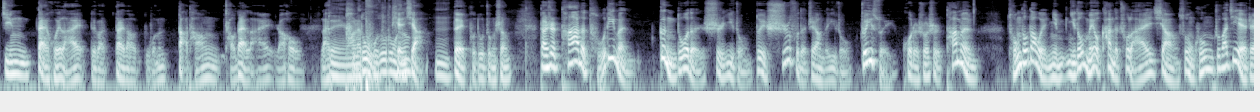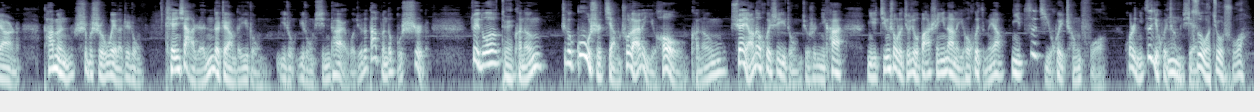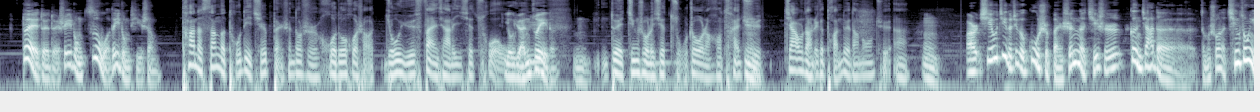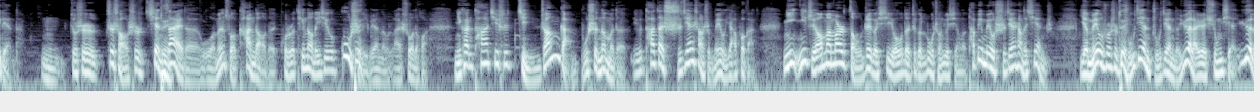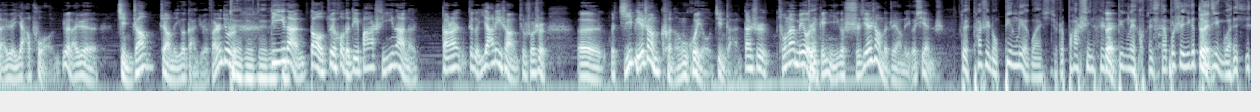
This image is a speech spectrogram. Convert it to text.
经带回来，对吧？带到我们大唐朝代来，然后来普普度天下，嗯，对，普度众生。但是他的徒弟们更多的是一种对师傅的这样的一种追随，或者说是他们从头到尾，你你都没有看得出来，像孙悟空、猪八戒这样的，他们是不是为了这种天下人的这样的一种一种一种心态？我觉得大部分都不是的，最多对可能这个故事讲出来了以后，可能宣扬的会是一种，就是你看你经受了九九八十一难了以后会怎么样？你自己会成佛，或者你自己会成仙。嗯自我救赎啊。对对对，是一种自我的一种提升。他的三个徒弟其实本身都是或多或少由于犯下了一些错误，有原罪的，嗯，对，经受了一些诅咒，然后才去加入到这个团队当中去。啊，嗯，而《西游记》的这个故事本身呢，其实更加的怎么说呢，轻松一点的。嗯，就是至少是现在的我们所看到的，或者说听到的一些个故事里边的来说的话，你看它其实紧张感不是那么的，因为它在时间上是没有压迫感的。你你只要慢慢走这个西游的这个路程就行了，它并没有时间上的限制，也没有说是逐渐逐渐的越来越凶险、越来越压迫、越来越紧张这样的一个感觉。反正就是第一难到最后的第八十一难呢，当然这个压力上就说是，呃，级别上可能会有进展，但是从来没有人给你一个时间上的这样的一个限制。对，它是一种并列关系，就是八十一，难是一种并列关系，它不是一个 对递进关系。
